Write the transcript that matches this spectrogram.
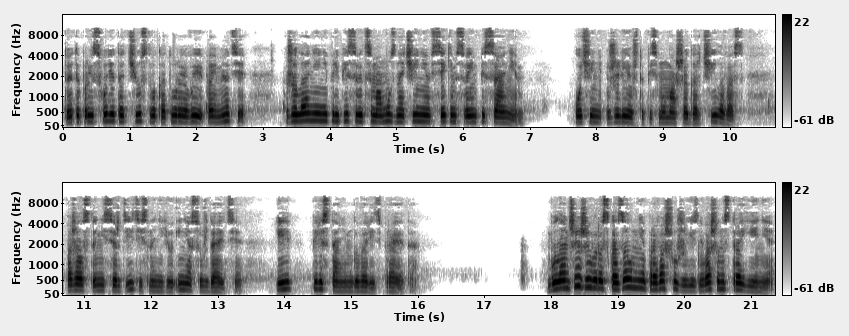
то это происходит от чувства, которое вы поймете, желание не приписывать самому значением всяким своим писаниям, очень жалею, что письмо Маши огорчило вас. Пожалуйста, не сердитесь на нее и не осуждайте. И перестанем говорить про это. Буланже живо рассказал мне про вашу жизнь, ваше настроение,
